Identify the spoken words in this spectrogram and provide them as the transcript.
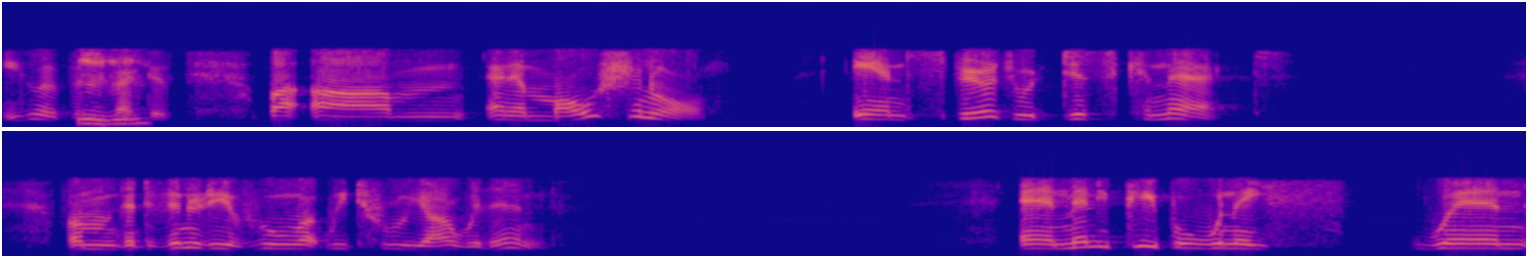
ego Mm-hmm. perspective, mm-hmm. but um, an emotional and spiritual disconnect from the divinity of whom what we truly are within. And many people, when they when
